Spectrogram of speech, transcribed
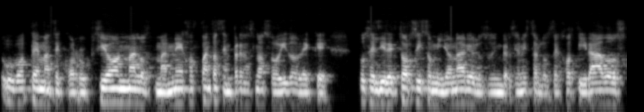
hubo temas de corrupción, malos manejos. ¿Cuántas empresas no has oído de que pues, el director se hizo millonario los inversionistas los dejó tirados,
